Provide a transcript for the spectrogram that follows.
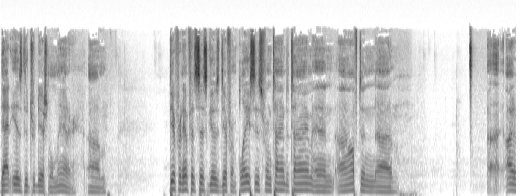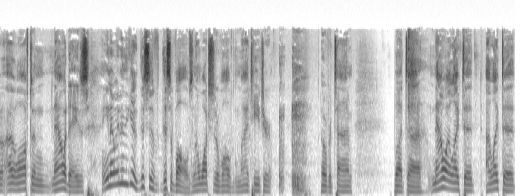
that is the traditional manner. Um, different emphasis goes different places from time to time and i often uh, I, I'll often nowadays, you know, this is this evolves, and I watched it evolve with my teacher over time. But uh, now I like to I like to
